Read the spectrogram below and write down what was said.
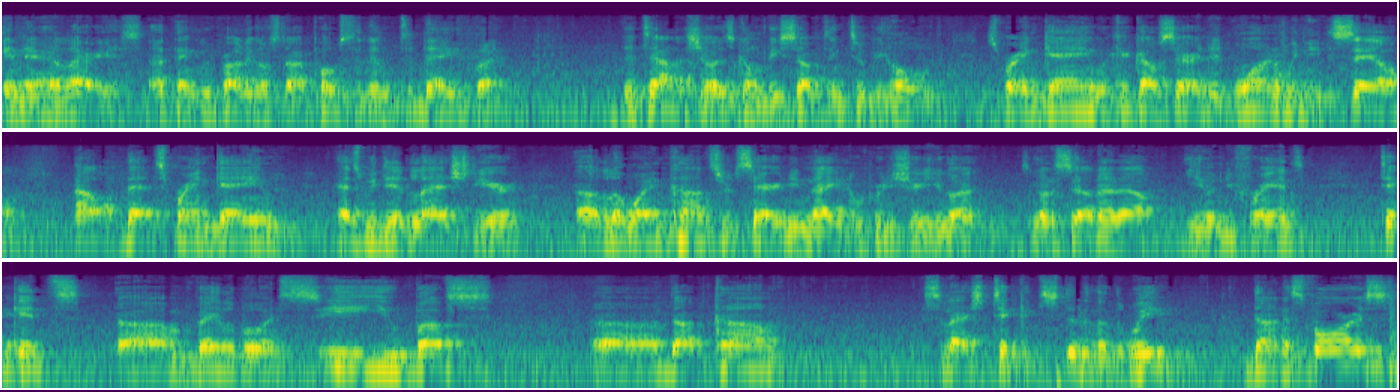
and they're hilarious. I think we're probably going to start posting them today, but the talent show is going to be something to behold. Spring game, we kick off Saturday at 1. We need to sell out that spring game as we did last year. Uh, Lil Wayne concert Saturday night. I'm pretty sure you're going to, sell that out, you and your friends. Tickets um, available at cubuffs.com slash tickets. Student of the week, Donis Forrest,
